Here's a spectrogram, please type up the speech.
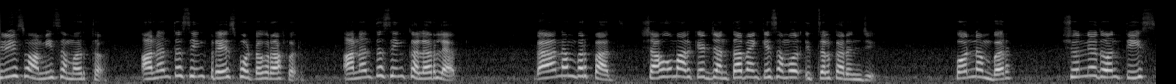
Shri Swami Samarth Anant Singh press photographer Anant Singh colour lab. गाळा नंबर पाच शाहू मार्केट जनता बँकेसमोर इचलकरंजी. फोन नंबर शून्य दोन तीस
